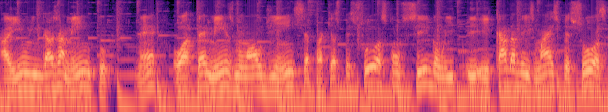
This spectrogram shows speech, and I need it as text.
aí um engajamento, né, ou até mesmo uma audiência para que as pessoas consigam e, e, e cada vez mais pessoas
